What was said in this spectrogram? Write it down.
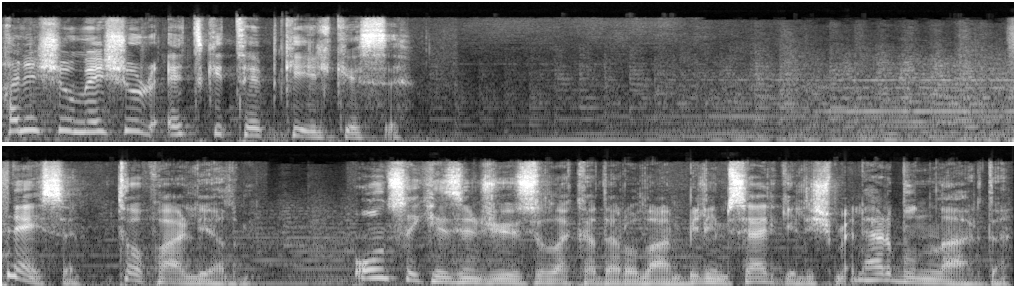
Hani şu meşhur etki tepki ilkesi. Neyse, toparlayalım. 18. yüzyıla kadar olan bilimsel gelişmeler bunlardı.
